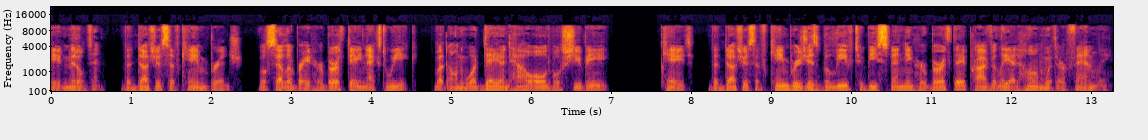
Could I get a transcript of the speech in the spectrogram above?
Kate Middleton, the Duchess of Cambridge, will celebrate her birthday next week, but on what day and how old will she be? Kate, the Duchess of Cambridge is believed to be spending her birthday privately at home with her family.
